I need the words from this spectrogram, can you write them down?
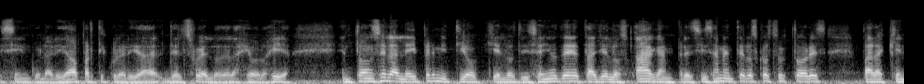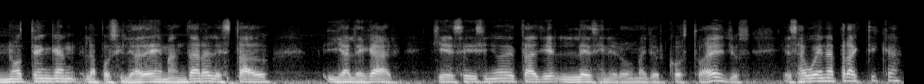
singularidad o particularidad del suelo, de la geología. Entonces la ley permitió que los diseños de detalle los hagan precisamente los constructores para que no tengan la posibilidad de demandar al Estado y alegar que ese diseño de detalle les generó un mayor costo a ellos. Esa buena práctica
